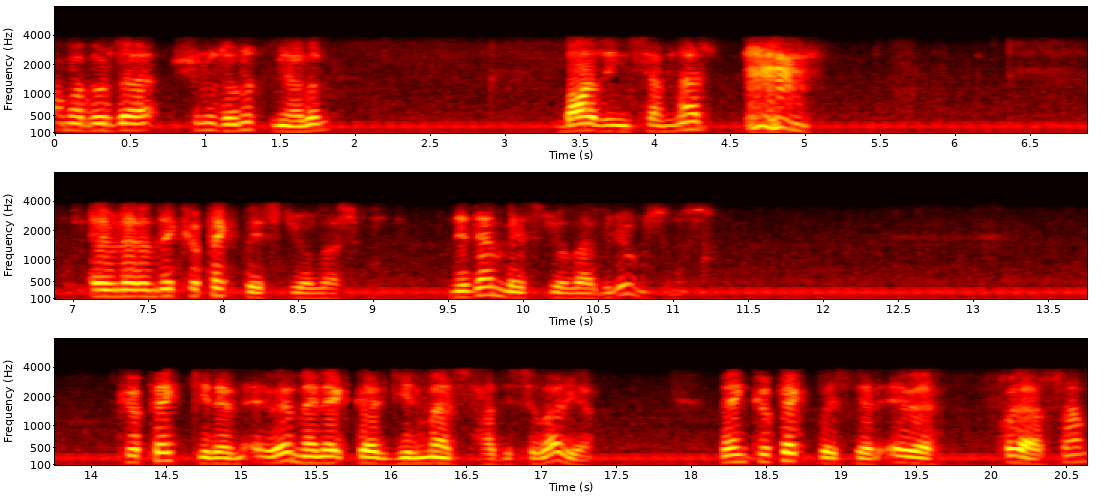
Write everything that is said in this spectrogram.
Ama burada şunu da unutmayalım. Bazı insanlar evlerinde köpek besliyorlar. Neden besliyorlar biliyor musunuz? Köpek giren eve melekler girmez hadisi var ya. Ben köpek besler eve koyarsam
